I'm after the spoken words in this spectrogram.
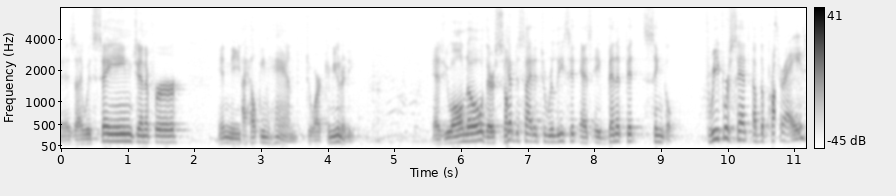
As I was saying, Jennifer in need a helping hand to our community. As you all know, there's some have decided to release it as a benefit single. 3% of the That's right.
